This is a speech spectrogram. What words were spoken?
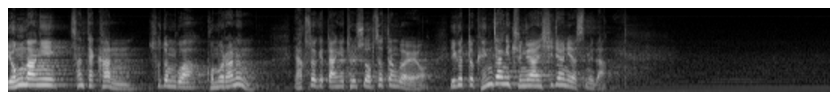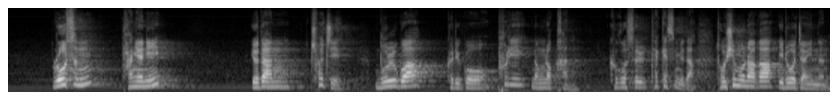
욕망이 선택한 소돔과 고모라는 약속의 땅이 될 수 없었던 거예요. 이것도 굉장히 중요한 시련이었습니다. 롯은 당연히 요단 초지, 물과 그리고 풀이 넉넉한 그곳을 택했습니다. 도시 문화가 이루어져 있는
